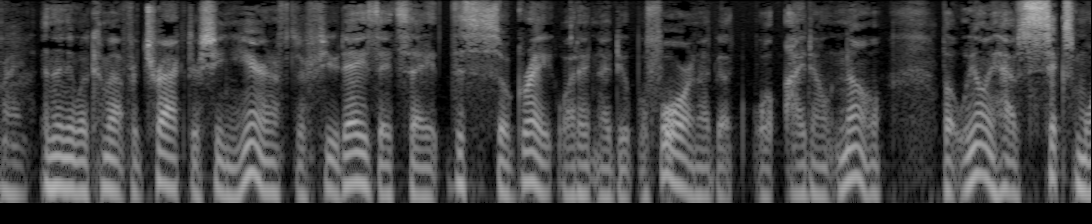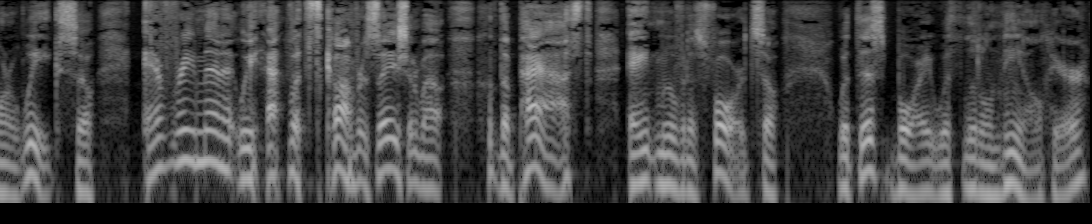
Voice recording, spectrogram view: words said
Right. And then they would come out for track their senior year, and after a few days, they'd say, "This is so great. Why didn't I do it before?" And I'd be like, "Well, I don't know, but we only have six more weeks, so every minute we have this conversation about the past ain't moving us forward." So, with this boy, with little Neil here,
